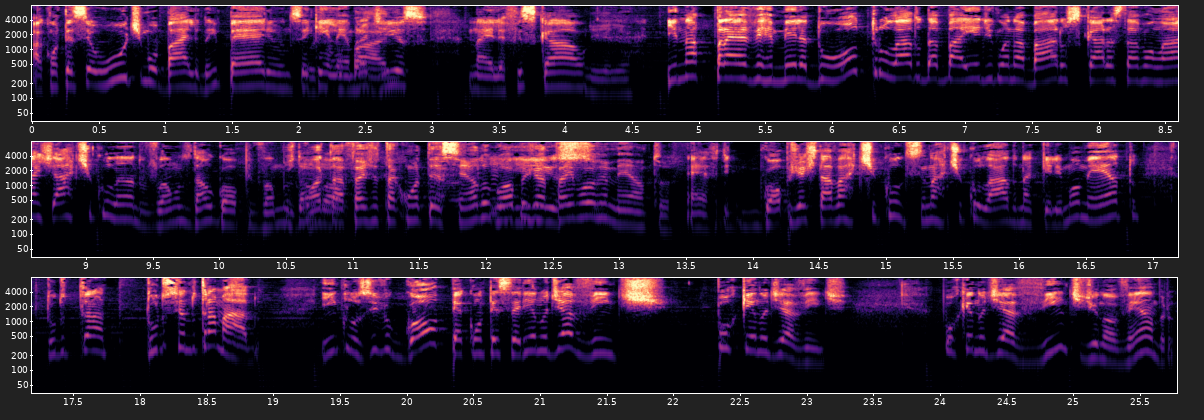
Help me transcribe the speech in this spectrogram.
aconteceu o último baile do Império, não sei quem lembra baile. disso, na Ilha Fiscal. Ilha. E na Praia Vermelha, do outro lado da Baía de Guanabara, os caras estavam lá já articulando. Vamos dar o golpe, vamos dar o Enquanto golpe. a festa tá acontecendo, o golpe já tá em Isso. movimento. É, o golpe já estava articu- sendo articulado naquele momento, tudo, tra- tudo sendo tramado. Inclusive, o golpe aconteceria no dia 20. Por que no dia 20? Porque no dia 20 de novembro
